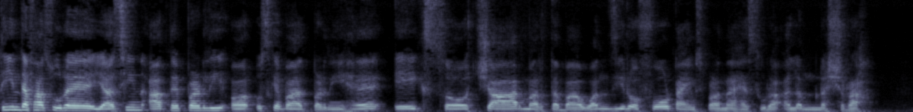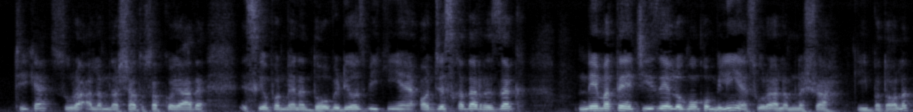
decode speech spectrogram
तीन दफ़ा सूरह यासीन आपने पढ़ ली और उसके बाद पढ़नी है 104 मरतबा 104 टाइम्स पढ़ना है सूरह अलम नशरा। ठीक है? सूरह अलम नशरा तो सबको याद है। इसके ऊपर मैंने दो वीडियोस भी की हैं और जिस कदर रिजक, नेमतें, चीज़ें लोगों को मिली हैं सूरह अलम नशरा की बदौलत,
